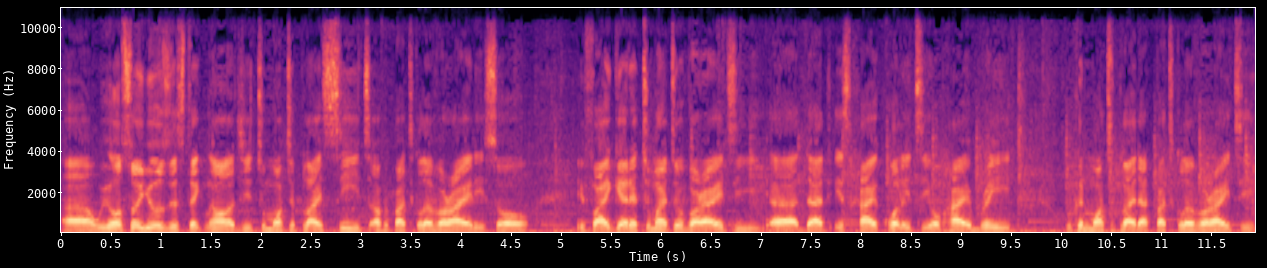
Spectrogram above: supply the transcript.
Uh, we also use this technology to multiply seeds of a particular variety. So if I get a tomato variety uh, that is high quality of hybrid, we can multiply that particular variety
